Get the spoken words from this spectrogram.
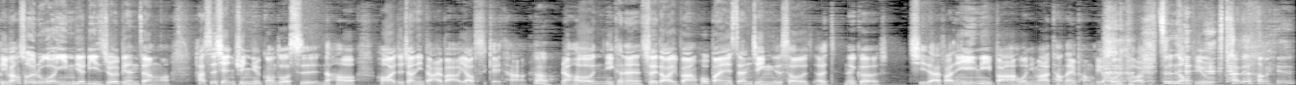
比方说，如果以你的例子，就会变成这样哦。他是先去你的工作室，然后后来就叫你打一把钥匙给他，嗯，然后你可能睡到一半或半夜三更的时候，呃，那个起来发现，咦，你爸或你妈躺在你旁边，或者说 这种 feel，躺在旁边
